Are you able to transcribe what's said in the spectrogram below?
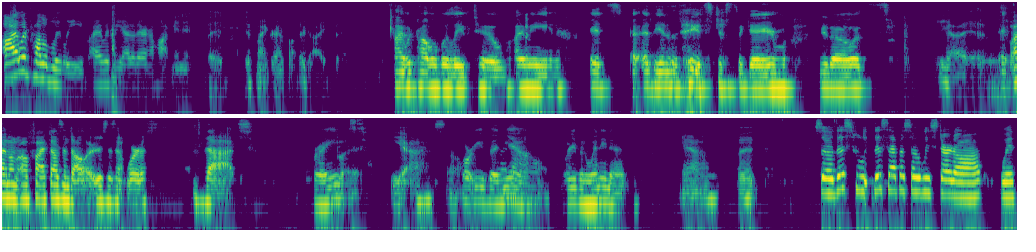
I would probably leave. I would be out of there in a hot minute, but if my grandfather died. But I would probably leave too. I mean, it's at the end of the day, it's just a game. You know, it's yeah, I don't know. Five thousand dollars isn't worth that. Right, But yeah, so or even yeah, know. or even winning it. Yeah, but so this this episode we start off with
